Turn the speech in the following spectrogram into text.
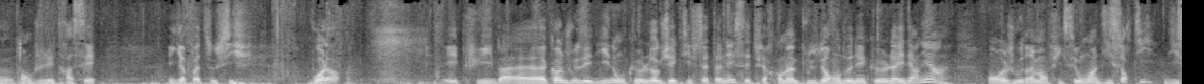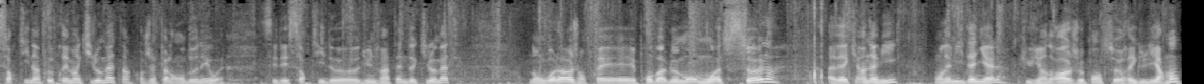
euh, tant que je l'ai tracé, il n'y a pas de souci. Voilà. Et puis bah, comme je vous ai dit, donc euh, l'objectif cette année c'est de faire quand même plus de randonnées que l'année dernière. Je voudrais m'en fixer au moins 10 sorties, 10 sorties d'à peu près 20 km, quand j'appelle randonnée, ouais. C'est des sorties d'une vingtaine de kilomètres. Donc voilà, j'en ferai probablement moi seul, avec un ami, mon ami Daniel, qui viendra je pense régulièrement.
